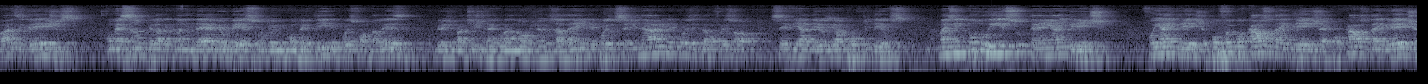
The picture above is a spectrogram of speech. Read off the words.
várias igrejas, começando pela de Canindé, meu berço, onde eu me converti, depois Fortaleza, Igreja Batista Regular Nova Jerusalém, depois o seminário e depois então foi só servir a Deus e ao povo de Deus. Mas em tudo isso tem a igreja. Foi a igreja, foi por causa da igreja, é por causa da igreja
